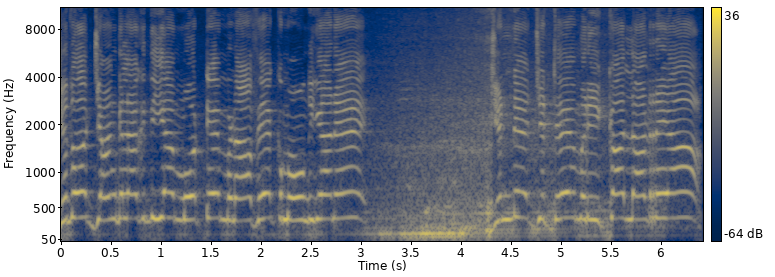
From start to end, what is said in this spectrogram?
ਜਦੋਂ ਜੰਗ ਲੱਗਦੀ ਆ ਮੋٹے ਮੁਨਾਫੇ ਕਮਾਉਂਦੀਆਂ ਨੇ। ਜਿੰਨੇ ਜਿੱਥੇ ਅਮਰੀਕਾ ਲੜ ਰਿਹਾ,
